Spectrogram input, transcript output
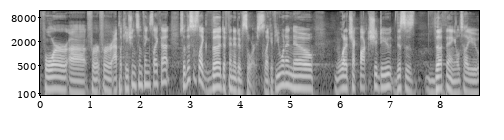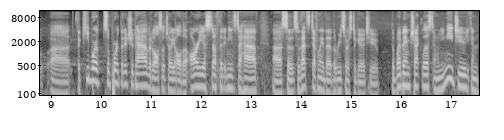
for, uh, for, for applications and things like that. So this is like the definitive source. Like if you want to know what a checkbox should do, this is the thing. It'll tell you uh, the keyboard support that it should have. It'll also tell you all the ARIA stuff that it needs to have. Uh, so, so that's definitely the, the resource to go to. The WebAIM checklist, and when you need to, you can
